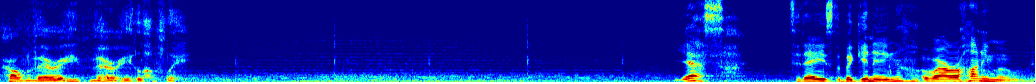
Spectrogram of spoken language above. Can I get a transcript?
How very, very lovely. Yes, today's the beginning of our honeymoon.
